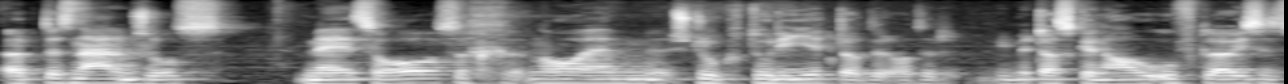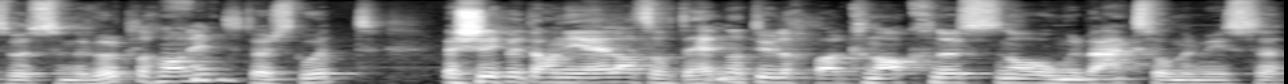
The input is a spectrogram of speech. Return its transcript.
ob das dann am Schluss mehr so sich noch ähm, strukturiert oder, oder wie wir das genau aufgelöst das wissen wir wirklich noch nicht. Du hast es gut beschrieben, Daniela. Also, der hat natürlich ein paar Knacknüsse noch unterwegs, wo wir müssen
